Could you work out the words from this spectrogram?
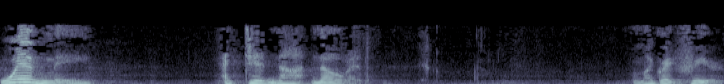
With me and did not know it. My great fear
